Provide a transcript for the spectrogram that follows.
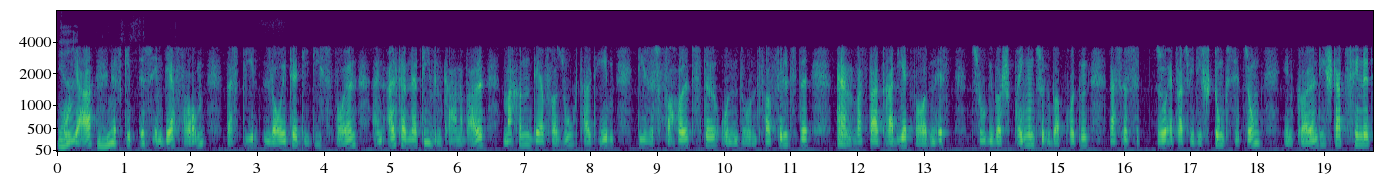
ja? oh ja. Mhm. Es gibt es in der Form, dass die Leute, die dies wollen, einen alternativen Karneval machen, der versucht halt eben dieses Verholzte und, und Verfilzte, was da tradiert worden ist, zu überspringen, zu überbrücken. Das ist so etwas wie die Stunksitzung in Köln, die stattfindet,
